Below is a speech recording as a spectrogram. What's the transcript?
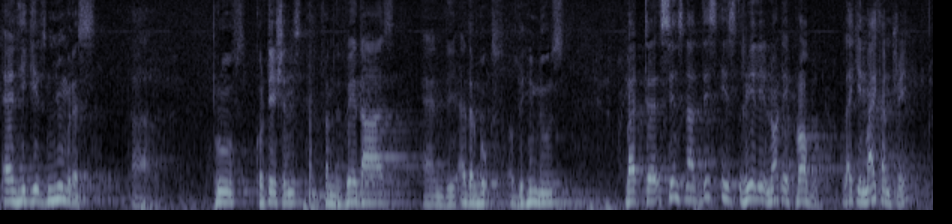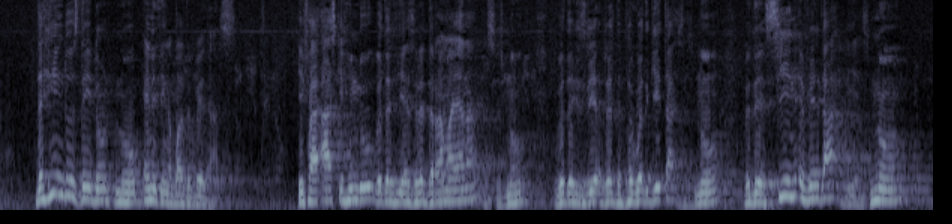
and he gives numerous uh, proofs, quotations from the Vedas and the other books of the Hindus. But uh, since now this is really not a problem, like in my country, the Hindus, they don't know anything about the Vedas. If I ask a Hindu whether he has read the Ramayana, he says no. Whether he's read the Bhagavad Gita, he says no. Whether he has seen a Veda, he says no.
